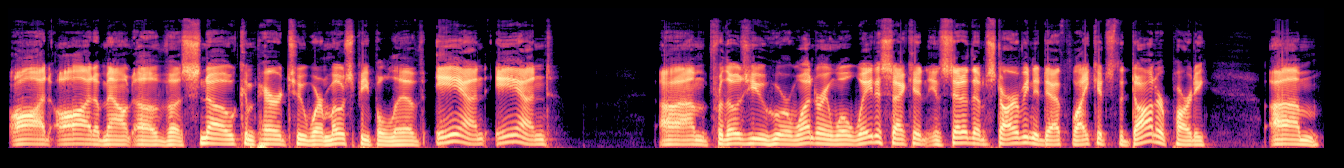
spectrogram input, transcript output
odd, odd amount of uh, snow compared to where most people live, and and um, for those of you who are wondering, well, wait a second. Instead of them starving to death like it's the Donner Party, um,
